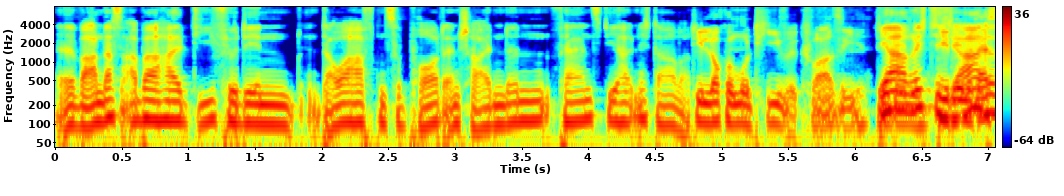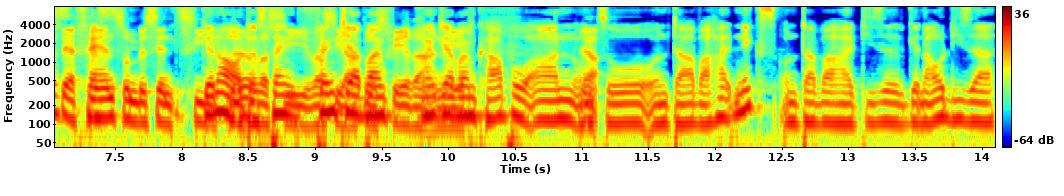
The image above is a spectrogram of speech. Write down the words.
äh, waren das aber halt die für den dauerhaften Support entscheidenden Fans, die halt nicht da waren. Die Lokomotive quasi. Die ja, den, richtig. Die ja, den Rest das, der Fans das, so ein bisschen zieht. Genau, ne, das fängt, die, fängt, ja beim, fängt ja beim Capo an ja. und so und da war halt nix und da war halt diese, genau dieser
